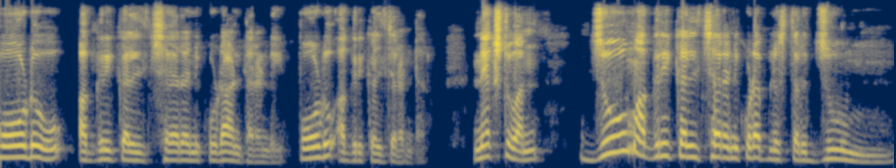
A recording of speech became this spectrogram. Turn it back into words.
పోడు అగ్రికల్చర్ అని కూడా అంటారండి. పోడు అగ్రికల్చర్ అంటారు. నెక్స్ట్ వన్ జూమ్ అగ్రికల్చర్ అని కూడా పిలుస్తారు. జూమ్.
